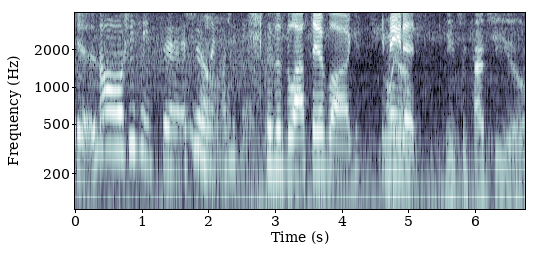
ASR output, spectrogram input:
Yes. Oh, she hates it. She doesn't like when she dances. This is the last day of vlog. You Oh, made yeah. it. Eating some pad see ew,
